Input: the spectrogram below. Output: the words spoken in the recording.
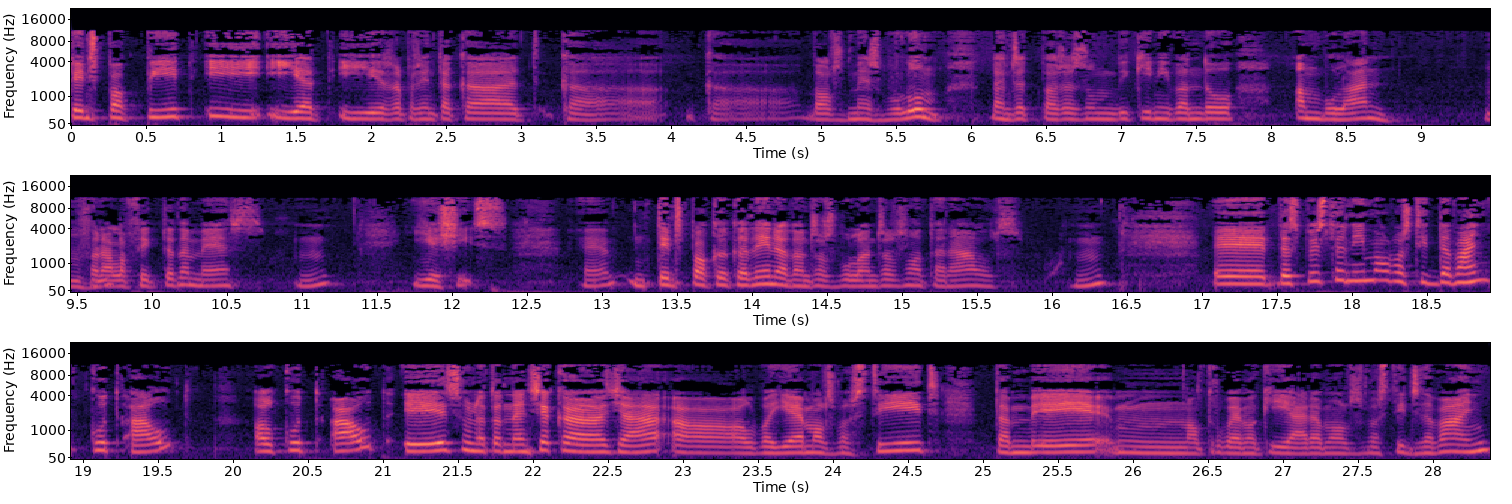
tens poc pit i, i, et, i representa que, que, que vols més volum. Doncs et poses un biquini bandó volant. Uh -huh. Farà l'efecte de més. Mm? I així. Eh? Tens poca cadena, doncs els volants als laterals. Mm? Eh, després tenim el vestit de bany cut out, el cut out és una tendència que ja eh, el veiem als vestits, també mm, el trobem aquí ara amb els vestits de bany,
